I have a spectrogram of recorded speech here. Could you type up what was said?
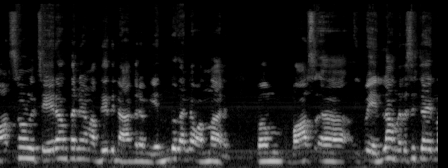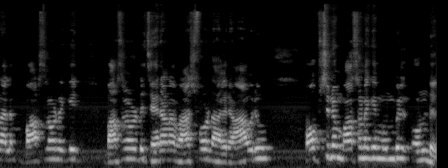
ബാർസലോണിൽ ചേരാൻ തന്നെയാണ് അദ്ദേഹത്തിന്റെ ആഗ്രഹം. എന്ത് തന്നെ വന്നാലും. ഇപ്പം ബാർസ് ഇപ്പൊ എല്ലാം നിരസിച്ചായിരുന്നാലും ബാർസലോണയ്ക്ക് ബാർസലോണയോട് ചേരാനാണ് റാഷ്ഫോർഡ് ആഗ്രഹം. ആ ഒരു ഓപ്ഷനും ബാർസലോണയ്ക്ക് മുമ്പിൽ ഉണ്ട്.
